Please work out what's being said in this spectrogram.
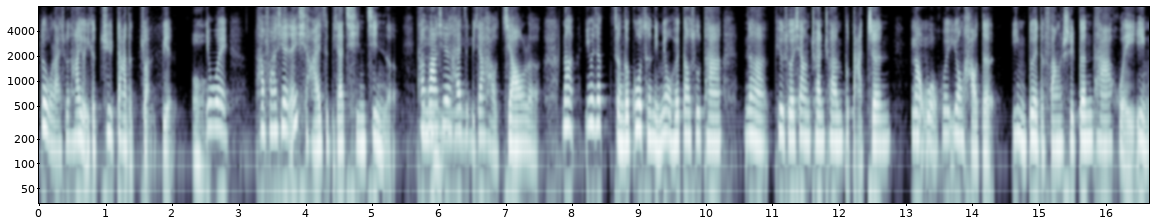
对我来说他有一个巨大的转变哦，因为他发现哎，小孩子比较亲近了，他发现孩子比较好教了。嗯、那因为在整个过程里面，我会告诉他，那譬如说像川川不打针，嗯、那我会用好的。应对的方式跟他回应，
